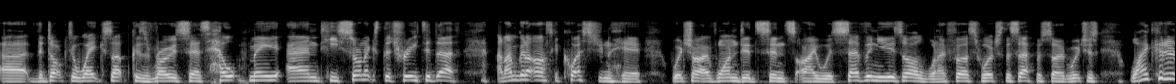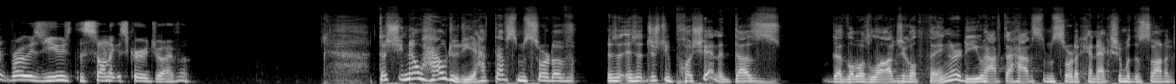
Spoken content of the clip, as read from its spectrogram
uh, the doctor wakes up because Rose says, Help me. And he sonics the tree to death. And I'm going to ask a question here, which I've wondered since I was seven years old when I first watched this episode, which is why couldn't Rose use the sonic screwdriver? Does she know how to? Do you have to have some sort of? Is it, is it just you push it and it does the, most logical thing, or do you have to have some sort of connection with the sonic?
